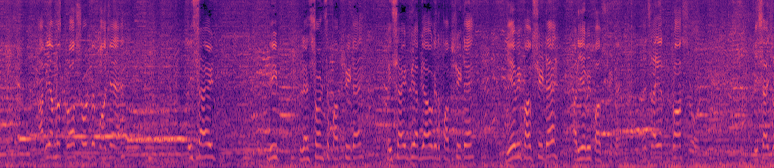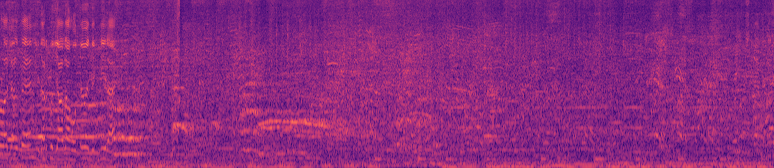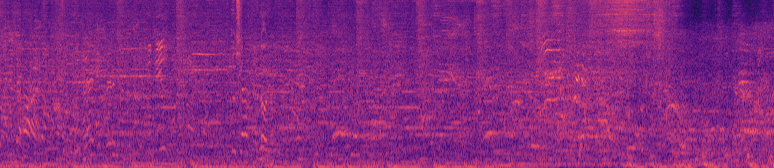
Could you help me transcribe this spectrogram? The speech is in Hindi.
अभी हम लोग क्रॉस रोड पे पहुँचे हैं। इस साइड भी रेस्टोरेंट से पब स्ट्रीट है। इस साइड भी आप जाओगे तो पब स्ट्रीट है। ये भी पब स्ट्रीट है और ये भी पब स्ट्रीट है। इट्स लाइक क्रॉस रोड इस साइड थोड़ा चलते हैं इधर कुछ ज़्यादा होते हुए दिख नहीं रहा है। No, no.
